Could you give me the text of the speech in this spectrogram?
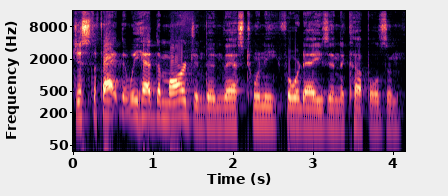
just the fact that we had the margin to invest 24 days into couples and,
